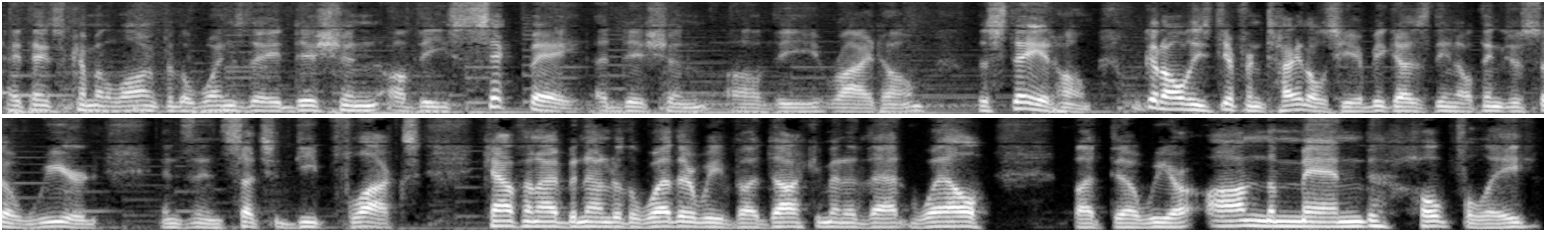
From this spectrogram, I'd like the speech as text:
Hey, thanks for coming along for the Wednesday edition of the sick bay edition of the Ride Home, the Stay at Home. We've got all these different titles here because you know things are so weird and in such a deep flux. Kath and I have been under the weather. We've uh, documented that well, but uh, we are on the mend. Hopefully,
